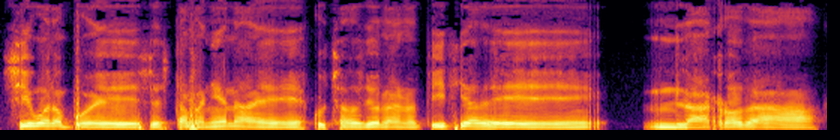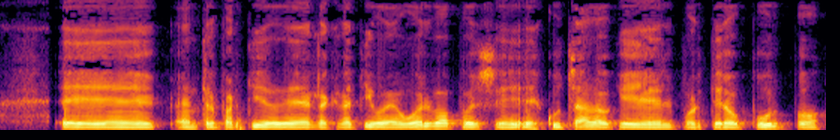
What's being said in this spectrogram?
Sí, bueno, pues esta mañana he escuchado yo la noticia de la Roda eh, entre el partido de Recreativo de Huelva, pues eh, he escuchado que el portero Pulpo,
